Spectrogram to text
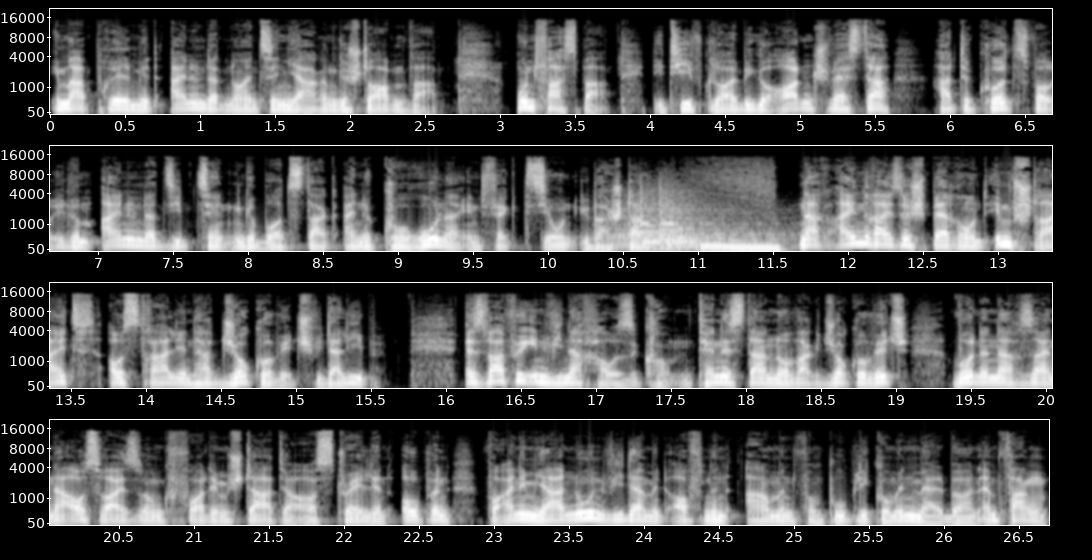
im April mit 119 Jahren gestorben war. Unfassbar. Die tiefgläubige Ordensschwester hatte kurz vor ihrem 117. Geburtstag eine Corona-Infektion überstanden. Nach Einreisesperre und Impfstreit, Australien hat Djokovic wieder lieb. Es war für ihn wie nach Hause kommen. Tennisstar Novak Djokovic wurde nach seiner Ausweisung vor dem Start der Australian Open vor einem Jahr nun wieder mit offenen Armen vom Publikum in Melbourne empfangen.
